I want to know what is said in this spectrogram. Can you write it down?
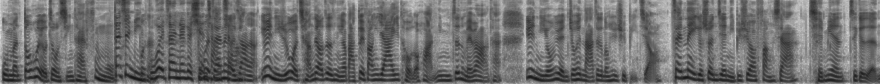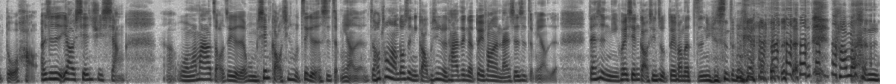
我们都会有这种心态，父母。但是你不会在那个现场讲，因为你如果强调这是你要把对方压一头的话，你们真的没办法谈，因为你永远就会拿这个东西去比较，在那一个瞬间，你必须要放下前面这个人多好，而是要先去想。啊，我妈妈要找这个人，我们先搞清楚这个人是怎么样的人。然后通常都是你搞不清楚他这个对方的男生是怎么样的人，但是你会先搞清楚对方的子女是怎么样的。他们很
